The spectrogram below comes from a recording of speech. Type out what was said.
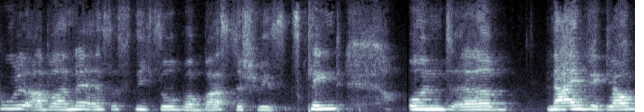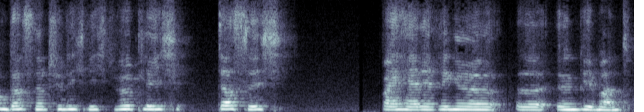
cool, aber ne, es ist nicht so bombastisch, wie es jetzt klingt. Und äh, nein, wir glauben das natürlich nicht wirklich, dass sich bei Herr der Ringe äh, irgendjemand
